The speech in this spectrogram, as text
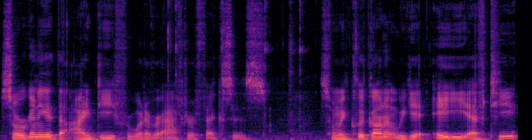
so we're going to get the ID for whatever After Effects is. So when we click on it, we get AEFT,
